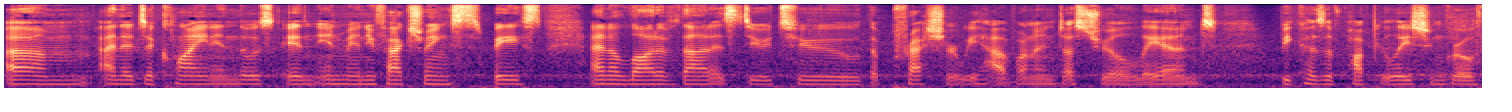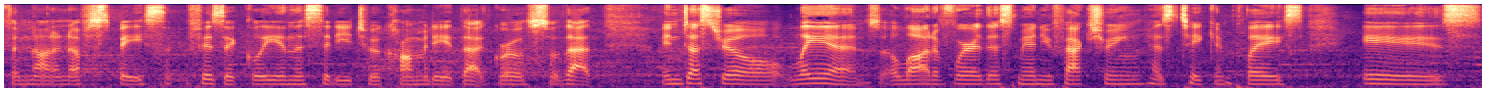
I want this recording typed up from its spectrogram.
um, and a decline in those in, in manufacturing space, and a lot of that is due to the pressure we have on industrial land because of population growth and not enough space physically in the city to accommodate that growth. So that industrial land, a lot of where this manufacturing has taken place, is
